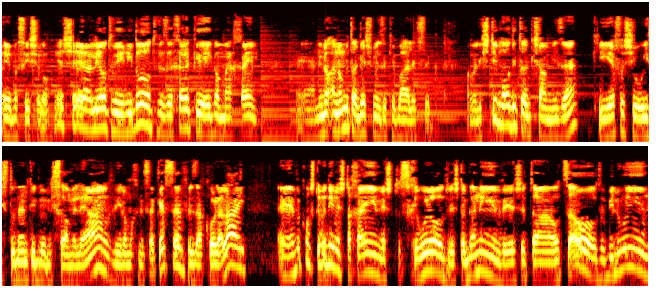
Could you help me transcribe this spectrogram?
אה, בשיא שלו. יש אה, עליות וירידות, וזה חלק אה, גם מהחיים. אני לא, אני לא מתרגש מזה כבעל עסק. אבל אשתי מאוד התרגשה מזה, כי איפשהו היא סטודנטית במשרה מלאה, והיא לא מכניסה כסף, וזה הכל עליי. וכמו שאתם יודעים, יש את החיים, יש את השכירויות, ויש את הגנים, ויש את ההוצאות ובילויים,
